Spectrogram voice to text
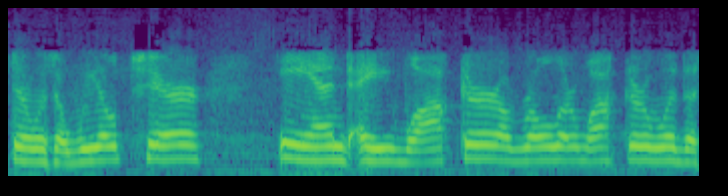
there was a wheelchair and a walker, a roller walker with a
